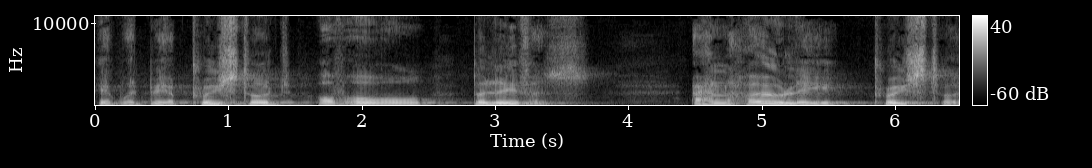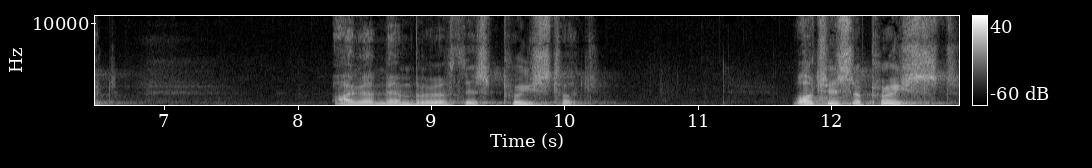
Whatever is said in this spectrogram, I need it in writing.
It would be a priesthood of all believers, an holy priesthood. I'm a member of this priesthood. What is a priest?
